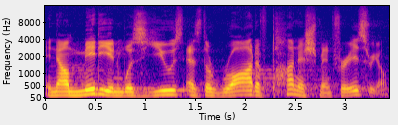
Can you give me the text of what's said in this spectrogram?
And now Midian was used as the rod of punishment for Israel.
